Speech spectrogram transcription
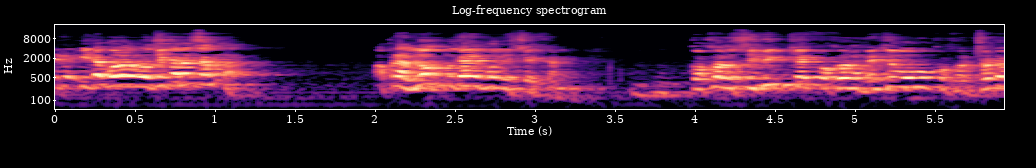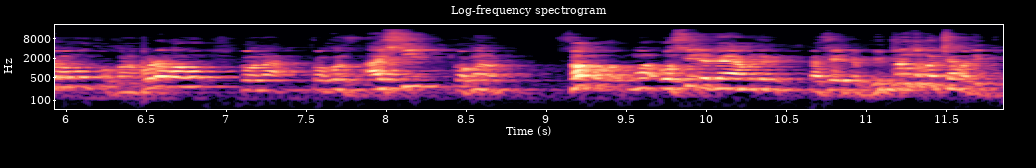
এটা এটা বলার অধিকার আছে আপনার? আপনার লোক গায়ে বলেছে এখানে। কখনো সিভিককে কখনো মেজবাবু কখনো ছোটবাবু কখনো বড়বাবু কখনো কখনো আইসি কখনো সব ওসি গায়ে আমাদের কাছে এটা বিব্রত করছে আমাদেরকে।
